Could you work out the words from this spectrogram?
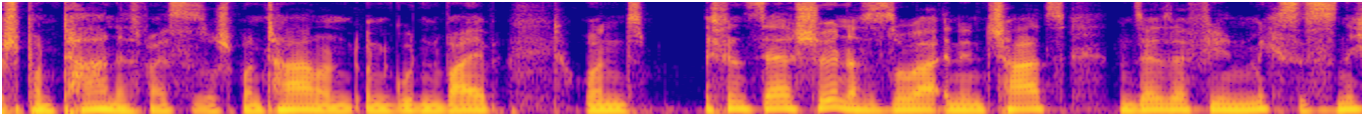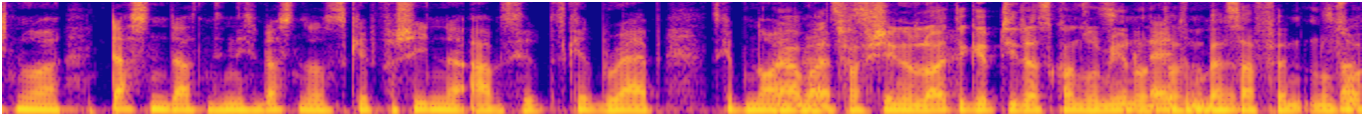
spontan ist, weißt du, so spontan und, und guten Vibe. Und ich finde es sehr schön, dass es sogar in den Charts einen sehr, sehr vielen Mix ist. Es ist nicht nur das und das, nicht nur das und das, es gibt verschiedene, aber es gibt, es gibt Rap, es gibt neuen Ja, weil Rap. es verschiedene Leute gibt, die das konsumieren und das besser finden und so.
